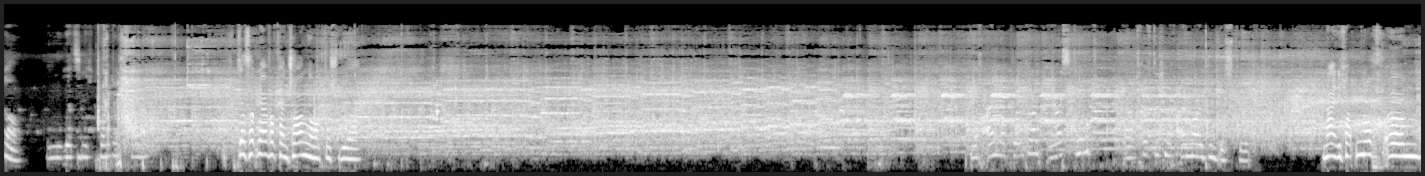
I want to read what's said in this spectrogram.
Konter. Wenn du jetzt nicht konterst, dann... Das hat mir einfach keinen Schaden gemacht, das Schwer. Noch einmal kontern, er ist tot. Er trifft dich noch einmal, du bist tot. Nein, ich habe noch ähm,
